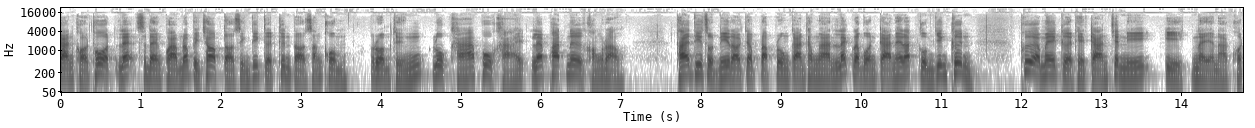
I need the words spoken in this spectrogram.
การขอโทษและแสดงความรับผิดชอบต่อสิ่งที่เกิดขึ้นต่อสังคม รวมถึงลูกค้าผู้ขายและพาร์ทเนอร์ของเรา ท้ายที่สุดนี้เราจะปรับปรุงการทำงานและกระบวนการให้รัดกุมยิ่งขึ้น เพื่อไม่ให้เกิดเหตุการณ์เช่นนี้อีกในอนาคต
